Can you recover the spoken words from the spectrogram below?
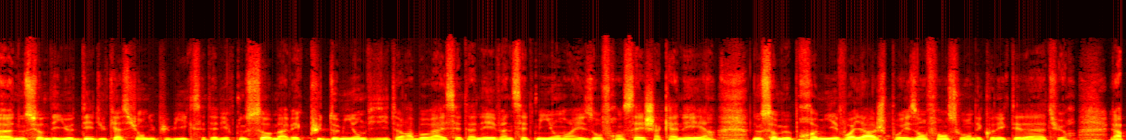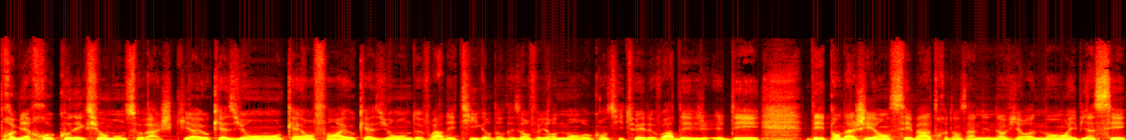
Euh, nous sommes des lieux d'éducation du public, c'est-à-dire que nous sommes avec plus de 2 millions de visiteurs à Beauvais cette année, 27 millions dans les zoos français chaque année. Nous sommes le premier voyage pour les enfants souvent déconnectés de la nature. La première reconnexion au monde sauvage. Qui a l'occasion, quel enfant a l'occasion de voir des tigres dans des environnements reconstitués, de voir des, des, des pandas géants s'ébattre battre dans un environnement, eh bien c'est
